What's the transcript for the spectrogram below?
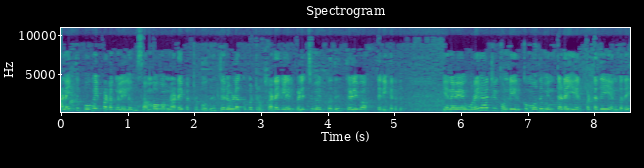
அனைத்து புகைப்படங்களிலும் சம்பவம் நடைபெற்ற போது தெருவிளக்கு மற்றும் கடைகளில் வெளிச்சம் இருப்பது தெளிவாக தெரிகிறது. எனவே உரையாற்றிக் கொண்டு இருக்கும்போது மின்தடை ஏற்பட்டது என்பதை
